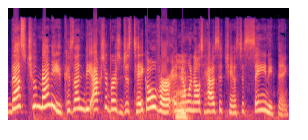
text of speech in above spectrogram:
that's too many because then the extroverts just take over and no mm. one else has the chance to say anything.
